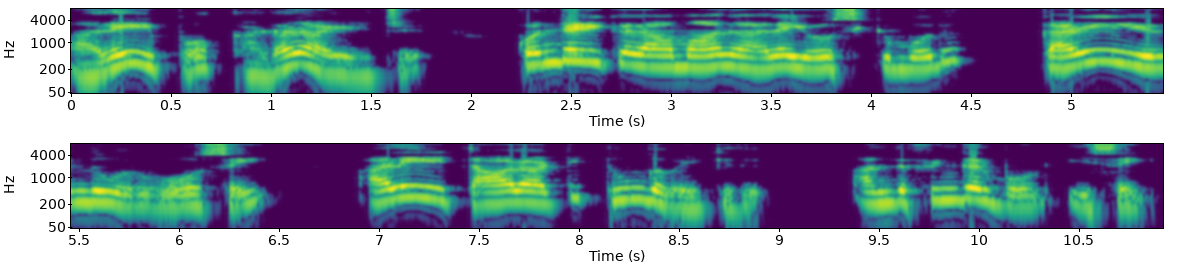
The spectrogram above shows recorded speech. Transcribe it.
அலை இப்போ கடல் ஆயிடுச்சு. கொந்தளிக்கலாமான்னு அலை யோசிக்கும் போது கரையில் இருந்து ஒரு ஓசை அலையை தாளாட்டி தூங்க வைக்குது. அந்த ஃபிங்கர் போர்டு இசை.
